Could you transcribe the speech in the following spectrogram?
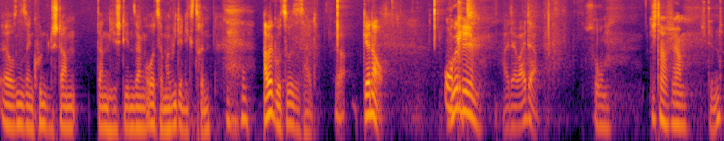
äh, aus unseren Kundenstamm, dann hier stehen und sagen, oh, jetzt haben wir wieder nichts drin. aber gut, so ist es halt. Ja. Genau. Okay. Gut. Weiter, weiter. So. Ich darf ja. Stimmt.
